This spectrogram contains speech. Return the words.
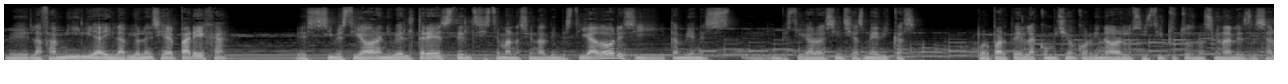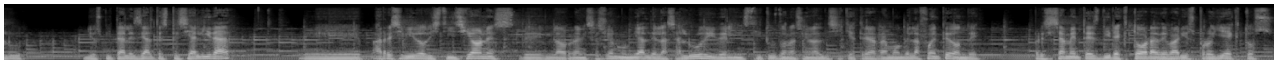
de la familia y la violencia de pareja. Es investigadora nivel 3 del Sistema Nacional de Investigadores y también es eh, investigadora de ciencias médicas por parte de la Comisión Coordinadora de los Institutos Nacionales de Salud y Hospitales de Alta Especialidad eh, ha recibido distinciones de la Organización Mundial de la Salud y del Instituto Nacional de Psiquiatría Ramón de la Fuente, donde precisamente es directora de varios proyectos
